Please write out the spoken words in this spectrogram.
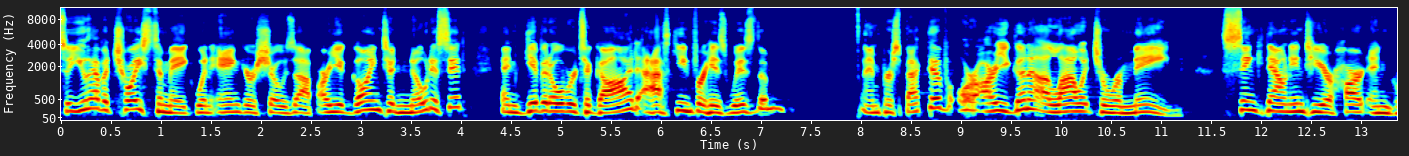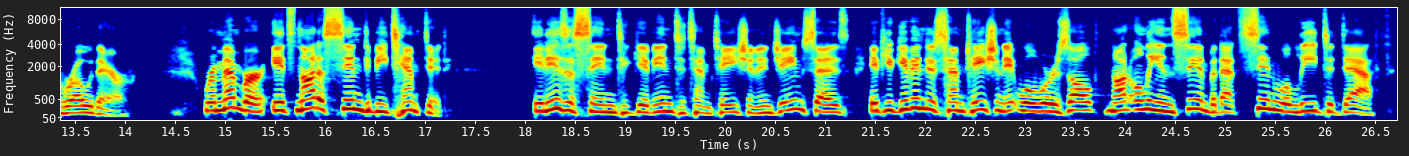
So you have a choice to make when anger shows up. Are you going to notice it and give it over to God, asking for his wisdom? And perspective, or are you going to allow it to remain, sink down into your heart, and grow there? Remember, it's not a sin to be tempted. It is a sin to give in to temptation. And James says if you give in to temptation, it will result not only in sin, but that sin will lead to death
